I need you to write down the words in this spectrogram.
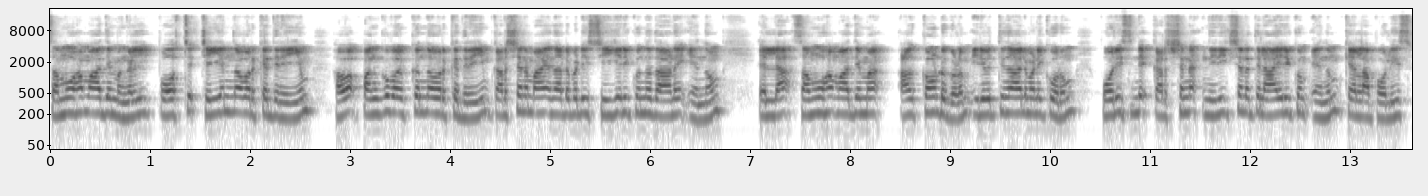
സമൂഹ മാധ്യമങ്ങളിൽ പോസ്റ്റ് ചെയ്യുന്നവർക്കെതിരെയും അവ പങ്കുവെക്കുന്നവർക്കെതിരെയും കർശനമായ നടപടി സ്വീകരിക്കുന്നതാണ് എന്നും എല്ലാ സമൂഹ മാധ്യമ അക്കൗണ്ടുകളും ഇരുപത്തിനാല് മണിക്കൂറും പോലീസിന്റെ കർശന നിരീക്ഷണത്തിലായിരിക്കും എന്നും കേരള പോലീസ്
